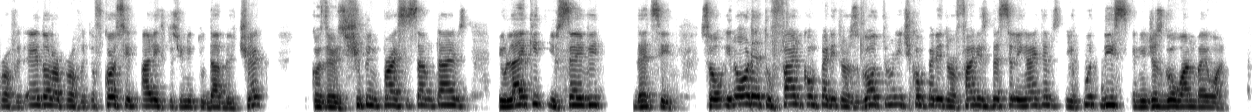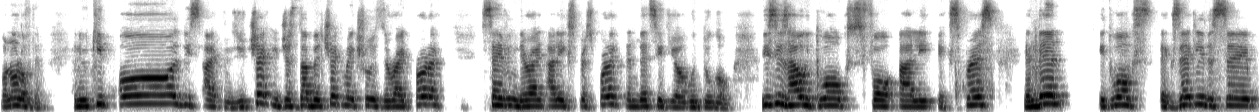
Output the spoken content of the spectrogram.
profit, $8 profit. Of course, in AliExpress, you need to double check because there's shipping prices sometimes. You like it, you save it, that's it. So in order to find competitors, go through each competitor, find his best-selling items, you put this and you just go one by one on all of them. And you keep all these items. You check, you just double check, make sure it's the right product saving the right AliExpress product, and that's it, you're good to go. This is how it works for AliExpress. And then it works exactly the same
